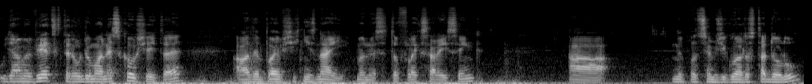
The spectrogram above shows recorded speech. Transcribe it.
uděláme věc, kterou doma neskoušejte, ale ten pojem všichni znají. Jmenuje se to Flexa Racing a my potřebujeme Žigula dostat dolů.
